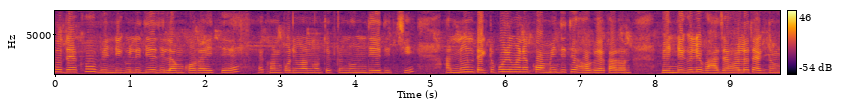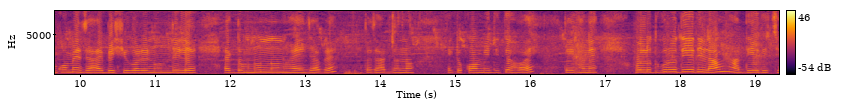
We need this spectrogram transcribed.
তো দেখো, ভেন্ডিগুলি দিয়ে দিলাম কড়াইতে। এখন পরিমাণ মতো একটু নুন দিয়ে দিচ্ছি। আর নুনটা একটু পরিমাণে কমই দিতে হবে, কারণ ভেন্ডিগুলি ভাজা হলে তো একদম কমে যায়। বেশি করে নুন দিলে একদম নুন নুন হয়ে যাবে। তো যার জন্য একটু কমই দিতে হয়। তো এখানে হলুদ গুঁড়ো দিয়ে দিলাম, আর দিয়ে দিচ্ছি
